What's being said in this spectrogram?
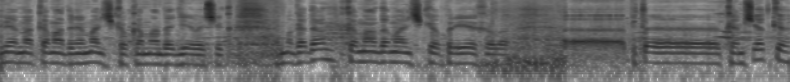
двумя командами мальчиков, команда девочек. Магадан, команда мальчиков приехала. Камчатка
